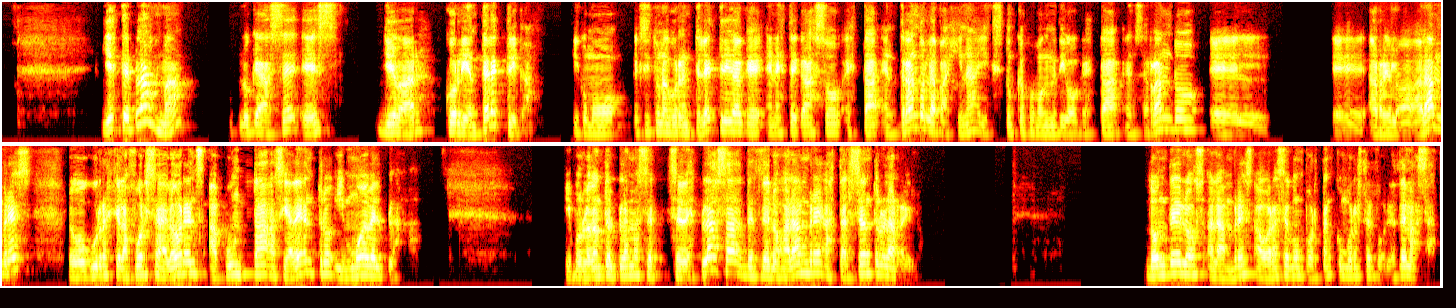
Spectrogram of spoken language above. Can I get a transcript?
Y este plasma lo que hace es llevar corriente eléctrica. Y como existe una corriente eléctrica que en este caso está entrando en la página y existe un campo magnético que está encerrando el eh, arreglo de alambres, lo que ocurre es que la fuerza de Lorentz apunta hacia adentro y mueve el plasma. Y por lo tanto el plasma se, desplaza desde los alambres hasta el centro del arreglo, donde los alambres ahora se comportan como reservorios de masa.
